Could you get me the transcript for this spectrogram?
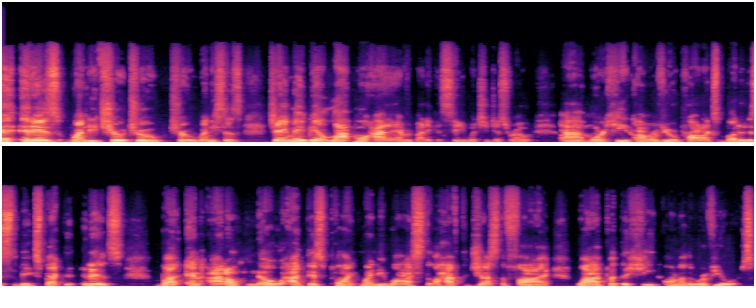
It is Wendy. True, true, true. Wendy says Jay may be a lot more. Everybody can see what you just wrote. Uh, more heat on reviewer products, but it is to be expected. It is, but and I don't know at this point, Wendy, why I still have to justify why I put the heat on other reviewers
